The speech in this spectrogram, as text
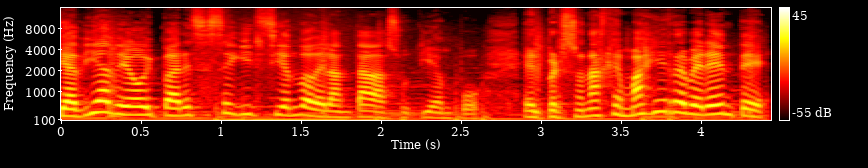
que a día de hoy parece seguir siendo adelantada a su tiempo. El personaje más irreverente,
